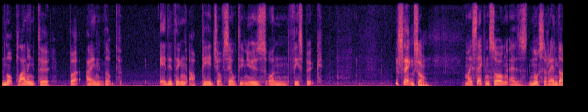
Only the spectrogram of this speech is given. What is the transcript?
not planning to but I ended up editing a page of Celtic News on Facebook. Your second song? My second song is No Surrender.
